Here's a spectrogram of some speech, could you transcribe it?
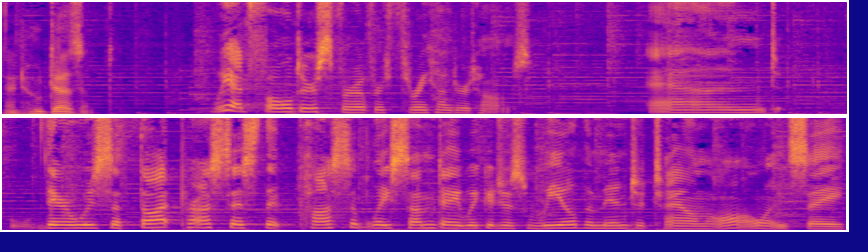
and who doesn't. We had folders for over 300 homes. And there was a thought process that possibly someday we could just wheel them into town hall and say,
